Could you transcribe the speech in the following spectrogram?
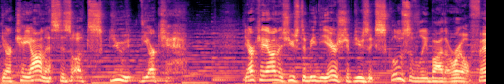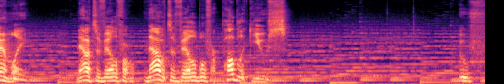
The Archaeanus is... Excuse... The Arca... The Archaeanus used to be the airship used exclusively by the royal family. Now it's available. For, now it's available for public use. Oof.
